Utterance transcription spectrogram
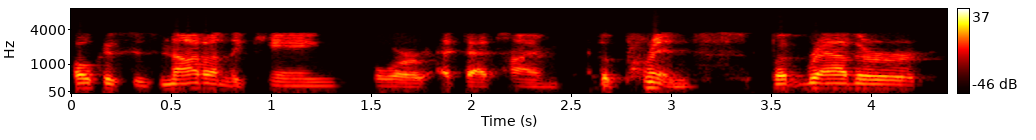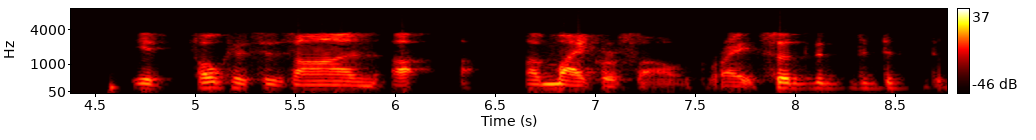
focuses not on the king or at that time the prince, but rather it focuses on a, a microphone, right? So the, the, the,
